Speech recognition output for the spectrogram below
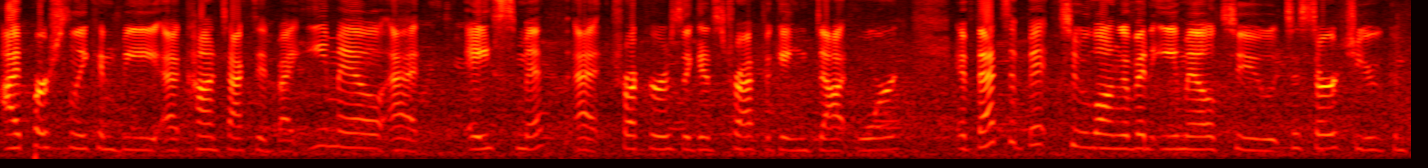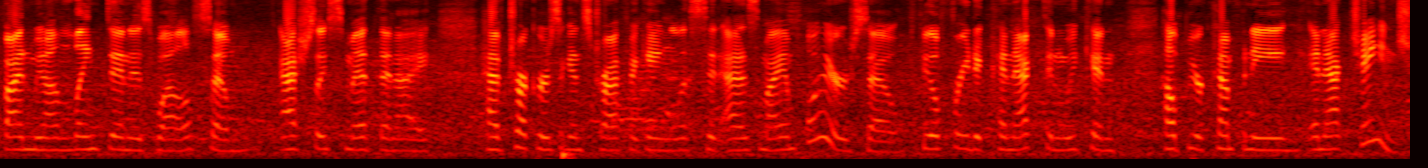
I personally can be uh, contacted by email at asmith at truckersagainsttrafficking.org. If that's a bit too long of an email to, to search, you can find me on LinkedIn as well. So Ashley Smith and I have Truckers Against Trafficking listed as my employer. So feel free to connect and we can help your company enact change.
